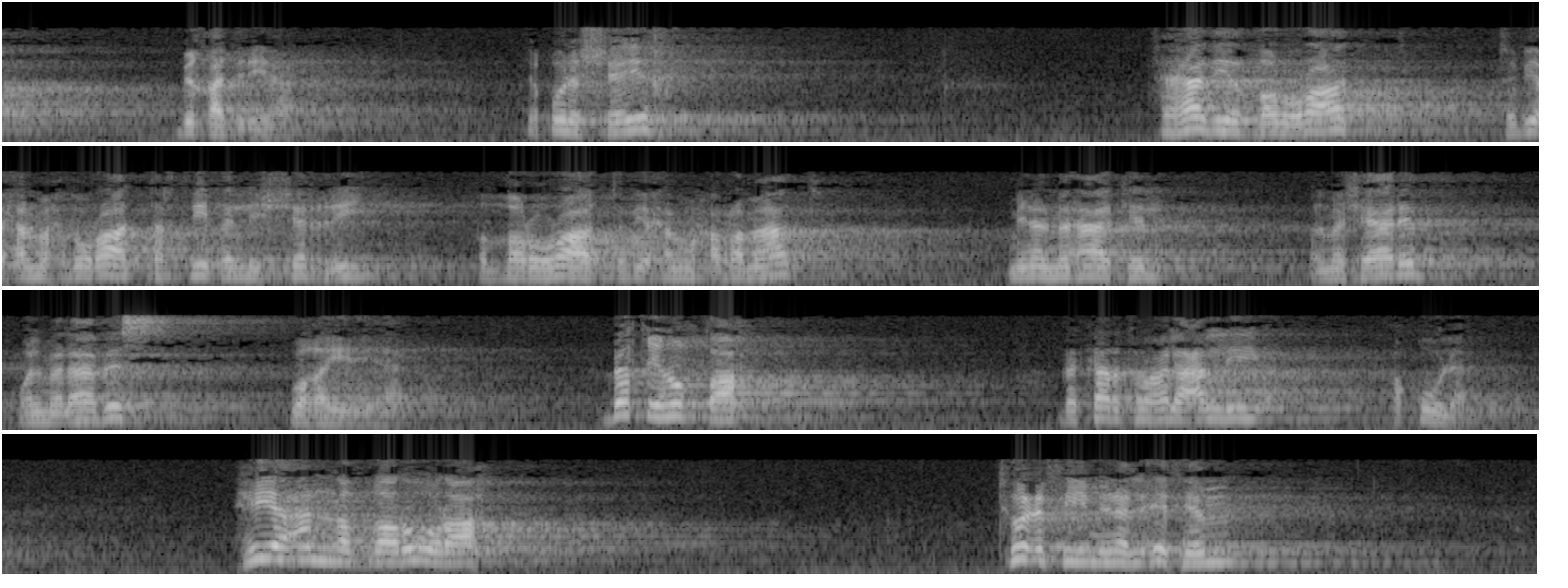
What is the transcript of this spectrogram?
بقدرها. يقول الشيخ فهذه الضرورات تبيح المحظورات تخفيفا للشر الضرورات تبيح المحرمات من المآكل والمشارب والملابس وغيرها. بقي نقطة ذكرتها لعلي أقوله. هي أن الضرورة تعفي من الإثم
